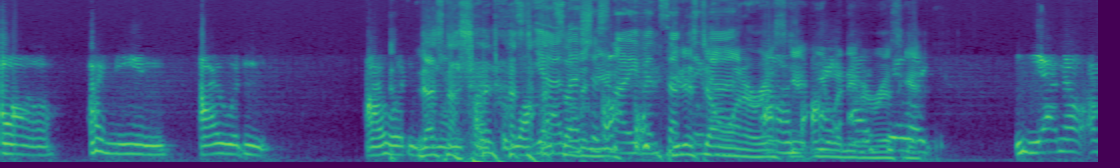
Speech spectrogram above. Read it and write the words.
Uh, I mean, I wouldn't. I wouldn't. That's want not- any parts of that's that. not Yeah, that's just you- not even something. you just don't that- wanna risk it. You Um, I- wouldn't I even risk feel it. Like, yeah, no, a,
